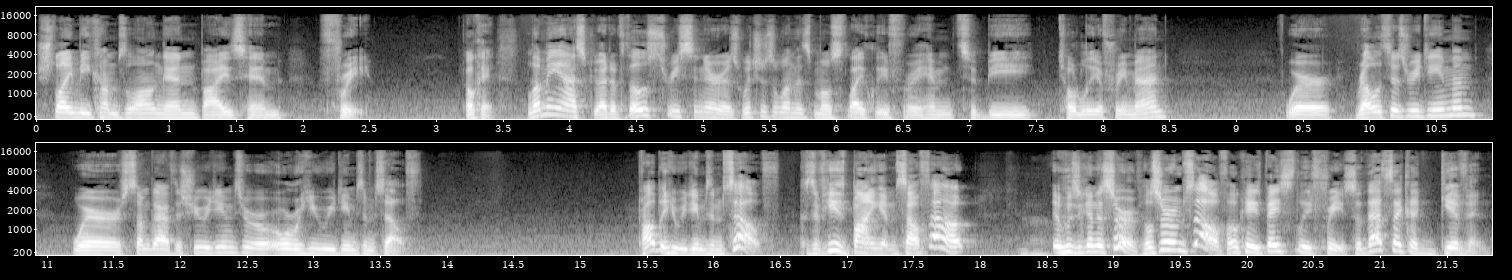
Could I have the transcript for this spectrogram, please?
shleimi comes along and buys him free. Okay, let me ask you: out of those three scenarios, which is the one that's most likely for him to be totally a free man? Where relatives redeem him, where some guy off the street redeems him, or, or he redeems himself? Probably he redeems himself, because if he's buying himself out, who's he going to serve? He'll serve himself. Okay, he's basically free. So that's like a given.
